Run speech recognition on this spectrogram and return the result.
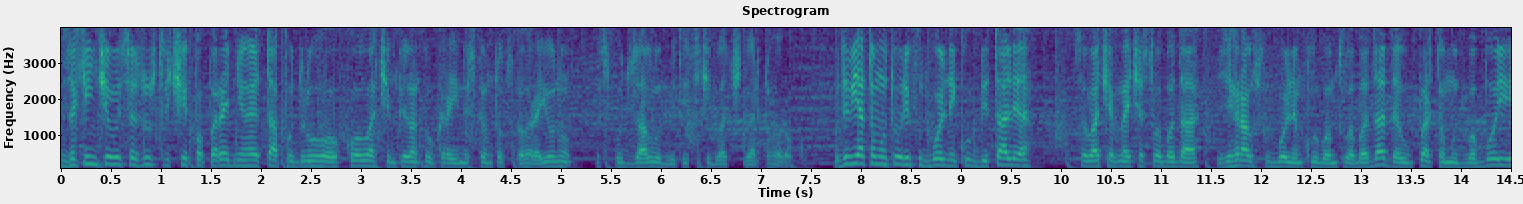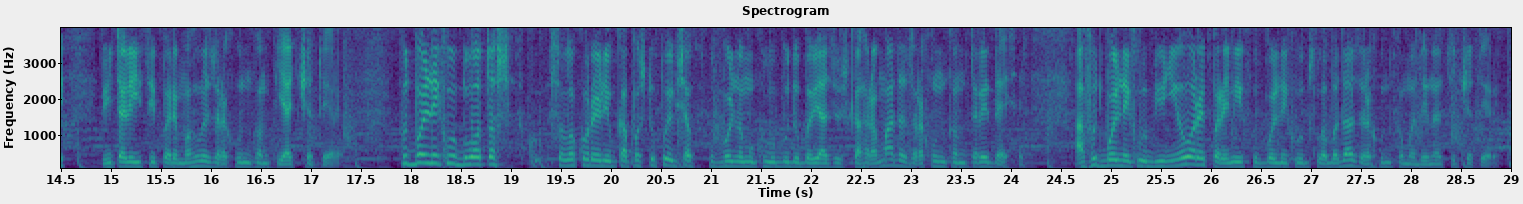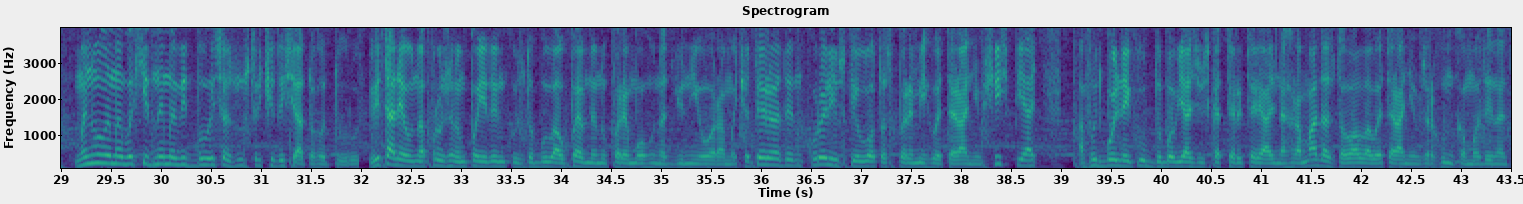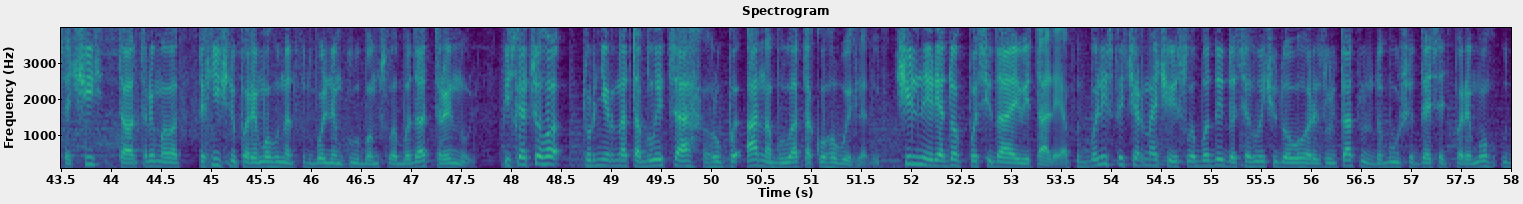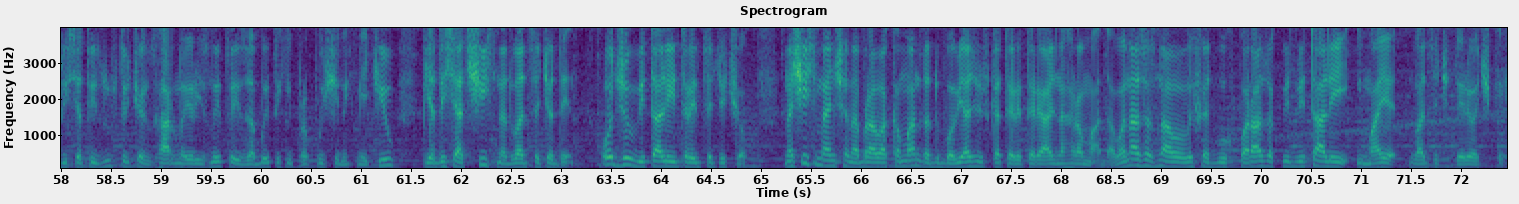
Закінчилися зустрічі попереднього етапу другого кола чемпіонату України з Контопського району з футзалу 2024 року. У дев'ятому турі футбольний клуб Віталія села Чернеча Слобода зіграв з футбольним клубом Слобода, де у пертому двобої віталійці перемогли з рахунком 5-4. Футбольний клуб Лотос село Курилівка поступився футбольному клубу Дубов'язівська громада з рахунком 3-10. А футбольний клуб Юніори переміг футбольний клуб Слобода з рахунком 11-4. Минулими вихідними відбулися зустрічі 10-го туру. Віталія у напруженому поєдинку здобула впевнену перемогу над юніорами 4-1. Курилівський Лотос переміг ветеранів 6-5, а футбольний клуб Дубов'язівська територіальна громада здолала ветеранів з рахунком 11-6 та отримала технічну перемогу над футбольним клубом Слобода 3-0. Після цього турнірна таблиця групи А набула такого вигляду. Чільний рядок посідає Віталія. Футболісти Чернечої Слободи досягли чудового результату, здобувши 10 перемог у 10 зустрічах з гарною різницею забитих і пропущених м'ячів 56 на 21. Отже, у Віталії 30 очок. На 6 менше набрала команда Дубов'язівська територіальна громада. Вона зазнала лише двох поразок від Віталії і має 24 очки.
